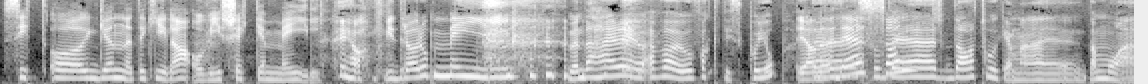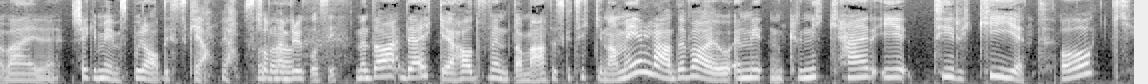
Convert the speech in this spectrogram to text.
sitter og gønne Tequila, og vi sjekker mail. Ja. Vi drar opp mailen. Men det her er jo Jeg var jo faktisk på jobb. Ja, det, det Eh, er så sant. Det, da tok jeg meg Da må jeg være sjekke mailen sporadisk. Ja, ja, som da- de bruker å si. Men da, det jeg ikke hadde forventa meg at det skulle tikke inn av mail, da, det var jo en liten klinikk her i Tyrkiet. OK.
